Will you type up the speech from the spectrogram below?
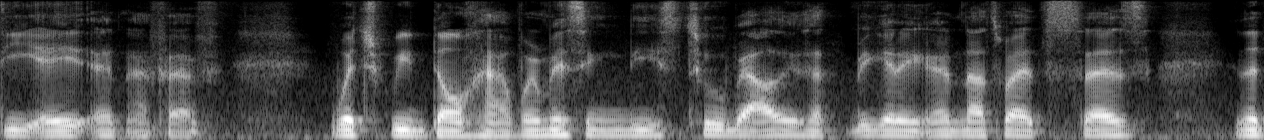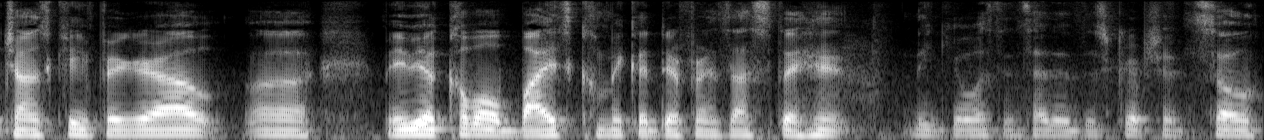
D8, and FF, which we don't have. We're missing these two values at the beginning, and that's why it says in the challenge can figure out uh, maybe a couple of bytes can make a difference. That's the hint they give us inside the description. So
